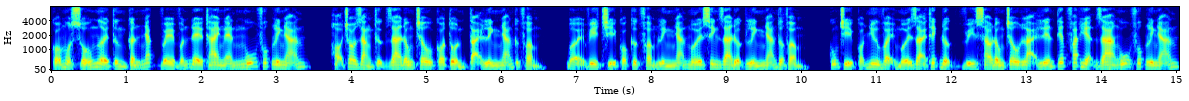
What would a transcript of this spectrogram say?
Có một số người từng cân nhắc về vấn đề thai ngén ngũ phúc linh nhãn, họ cho rằng thực ra Đông Châu có tồn tại linh nhãn cực phẩm, bởi vì chỉ có cực phẩm linh nhãn mới sinh ra được linh nhãn thượng phẩm, cũng chỉ có như vậy mới giải thích được vì sao Đông Châu lại liên tiếp phát hiện ra ngũ phúc linh nhãn.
